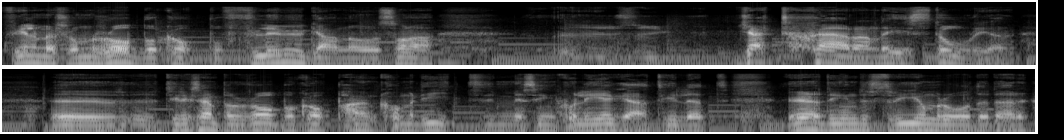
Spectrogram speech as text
filmer som Robocop och Flugan och sådana eh, hjärtskärande historier. Eh, till exempel Robocop, han kommer dit med sin kollega till ett öde industriområde där,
